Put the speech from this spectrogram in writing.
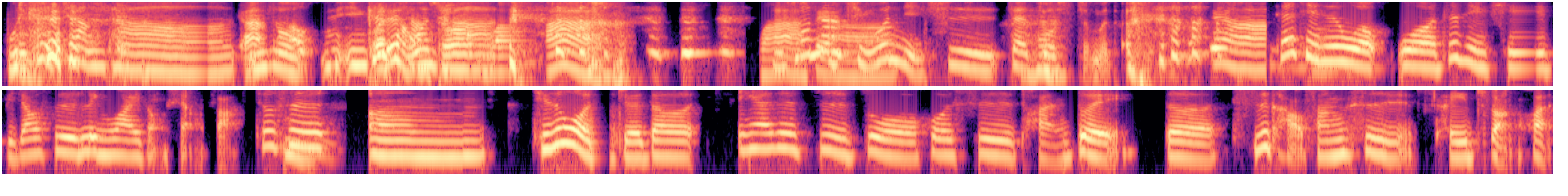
不是像他？你怎么你你可以访问他啊？你说那请问你是在做 什么的？对啊，可是其实我我自己其实比较是另外一种想法，就是嗯，其实我觉得应该是制作或是团队的思考方式可以转换。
